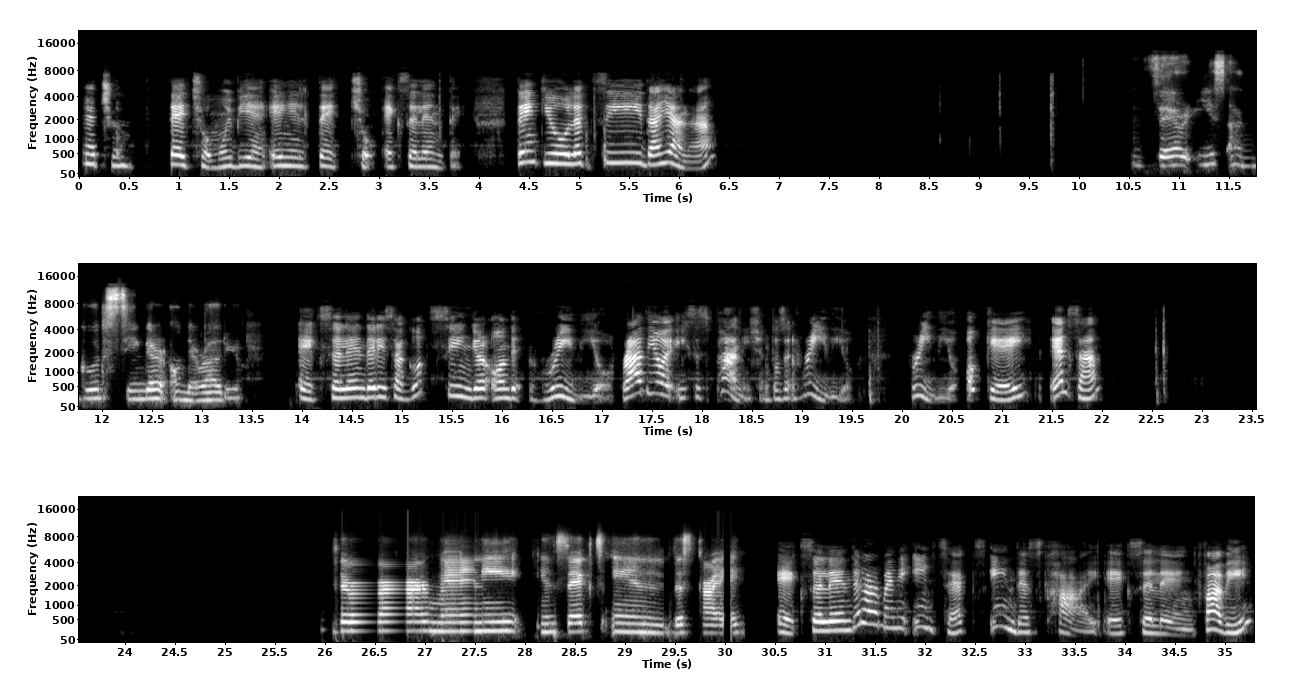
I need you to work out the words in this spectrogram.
Techo. Techo, muy bien, en el techo, excelente. Thank you. Let's see, Diana. There is a good singer on the radio. Excellent. There is a good singer on the radio. Radio is Spanish, entonces radio. Radio. Ok. Elsa. There are many insects in the sky. Excellent. There are many insects in the sky. Excellent. Fabi.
